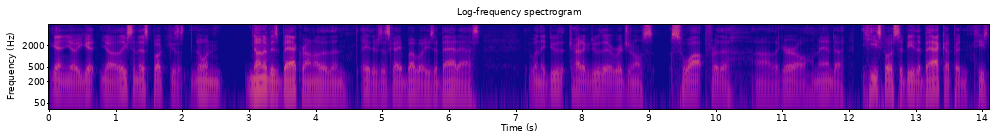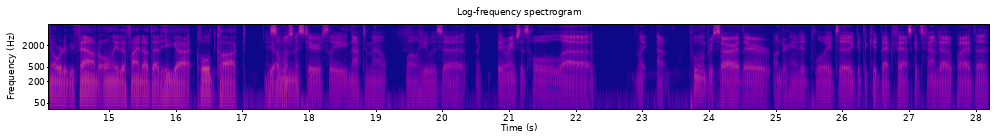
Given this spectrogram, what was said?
again, you know, you get you know at least in this book because no one, none of his background other than hey, there's this guy Bubba, he's a badass. When they do try to do the original s- swap for the uh, the girl Amanda, he's supposed to be the backup and he's nowhere to be found, only to find out that he got cold cocked. Yeah, someone was- mysteriously knocked him out while he was uh like they arranged this whole uh like I don't know, Poole and Broussard, their underhanded ploy to get the kid back fast gets found out by the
